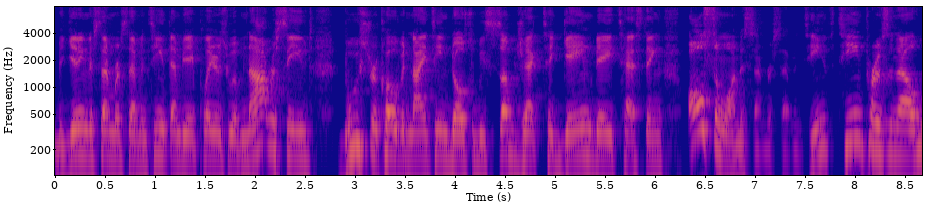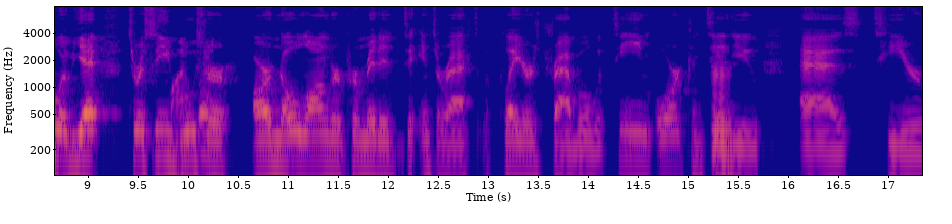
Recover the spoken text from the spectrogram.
beginning December 17th, NBA players who have not received booster COVID 19 dose will be subject to game day testing. Also on December 17th, team personnel who have yet to receive Fine, booster are no longer permitted to interact with players, travel with team, or continue as tier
